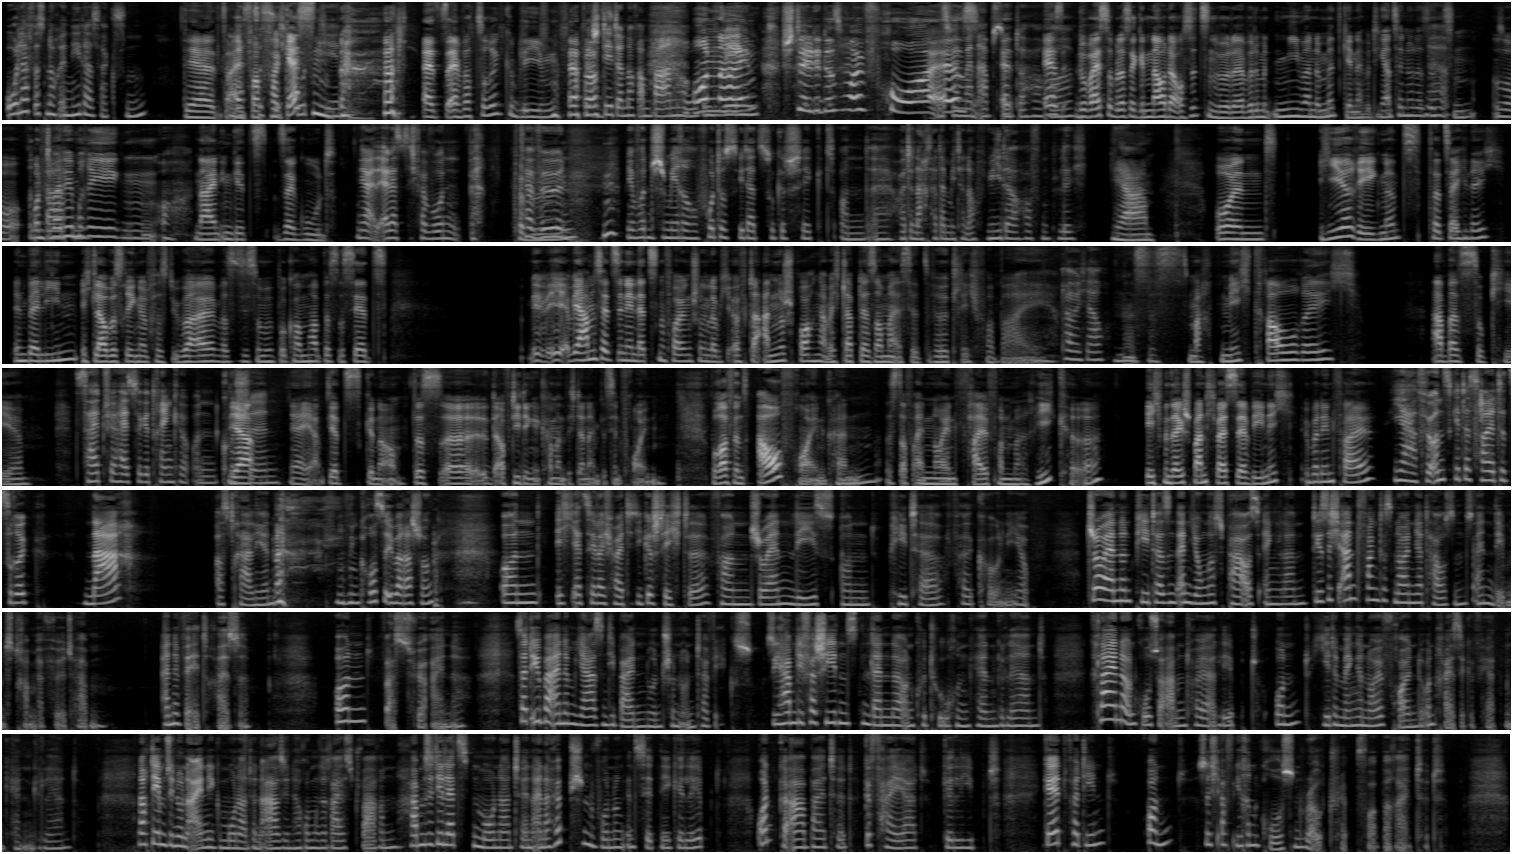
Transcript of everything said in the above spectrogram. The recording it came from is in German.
Olaf ist noch in Niedersachsen. Der ist einfach vergessen. er ist einfach zurückgeblieben. Der steht dann noch am Bahnhof. Oh nein, stell dir das mal vor. Das wäre mein absoluter Horror. Er, du weißt aber, dass er genau da auch sitzen würde. Er würde mit niemandem mitgehen. Er würde die ganze Zeit nur da sitzen. Ja. So. Und, und bei dem Regen. Oh, nein, ihm geht's sehr gut. Ja, er lässt sich verwohnen. Verwöhnen. Mir wurden schon mehrere Fotos wieder zugeschickt und äh, heute Nacht hat er mich dann auch wieder, hoffentlich. Ja. Und hier regnet es tatsächlich in Berlin. Ich glaube, es regnet fast überall, was ich so mitbekommen habe. Es ist jetzt. Wir, haben es jetzt in den letzten Folgen schon, glaube ich, öfter angesprochen, aber ich glaube, der Sommer ist jetzt wirklich vorbei. Glaube ich auch. Es ist, macht mich traurig, aber es ist okay. Zeit für heiße Getränke und Kuscheln. Ja, ja, ja. jetzt genau. Das, äh, auf die Dinge kann man sich dann ein bisschen freuen. Worauf wir uns auch freuen können, ist auf einen neuen Fall von Marike. Ich bin sehr gespannt, ich weiß sehr wenig über den Fall. Ja, für uns geht es heute zurück nach Australien. Große Überraschung. Und ich erzähle euch heute die Geschichte von Joanne Lees und Peter Falconio. Joanne und Peter sind ein junges Paar aus England, die sich Anfang des neuen Jahrtausends einen Lebenstraum erfüllt haben. Eine Weltreise. Und was für eine. Seit über einem Jahr sind die beiden nun schon unterwegs. Sie haben die verschiedensten Länder und Kulturen kennengelernt, kleine und große Abenteuer erlebt und jede Menge neue Freunde und Reisegefährten kennengelernt. Nachdem sie nun einige Monate in Asien herumgereist waren, haben sie die letzten Monate in einer hübschen Wohnung in Sydney gelebt und gearbeitet, gefeiert, geliebt, Geld verdient und sich auf ihren großen Roadtrip vorbereitet.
